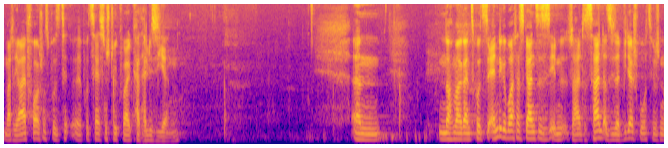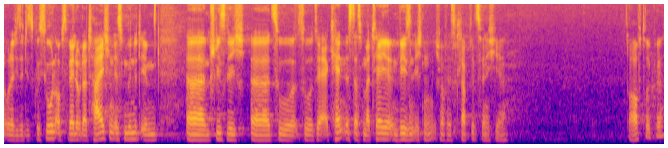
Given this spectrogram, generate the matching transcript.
Materialforschungsprozessen ein Stück weit katalysieren. Ähm, Nochmal ganz kurz zu Ende gebracht, das Ganze, es ist eben total interessant, also dieser Widerspruch zwischen, oder diese Diskussion, ob es Welle oder Teilchen ist, mündet eben äh, schließlich äh, zu, zu, der Erkenntnis, dass Materie im Wesentlichen, ich hoffe, es klappt jetzt, wenn ich hier draufdrücke.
